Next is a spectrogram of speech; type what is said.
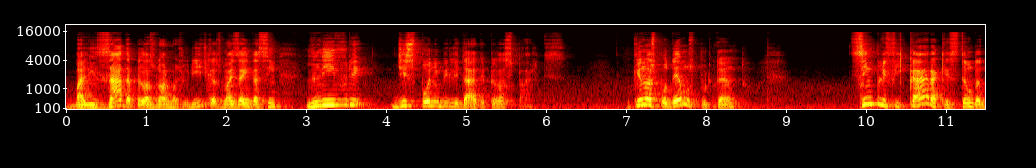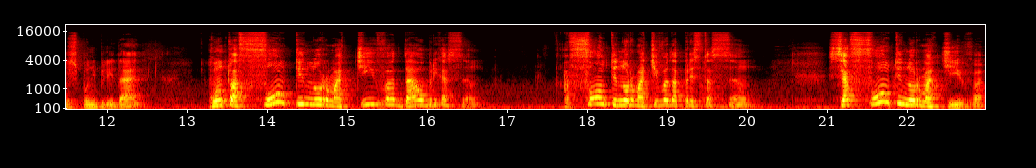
balizada pelas normas jurídicas, mas ainda assim livre disponibilidade pelas partes. O que nós podemos, portanto, simplificar a questão da disponibilidade quanto à fonte normativa da obrigação, a fonte normativa da prestação. Se a fonte normativa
